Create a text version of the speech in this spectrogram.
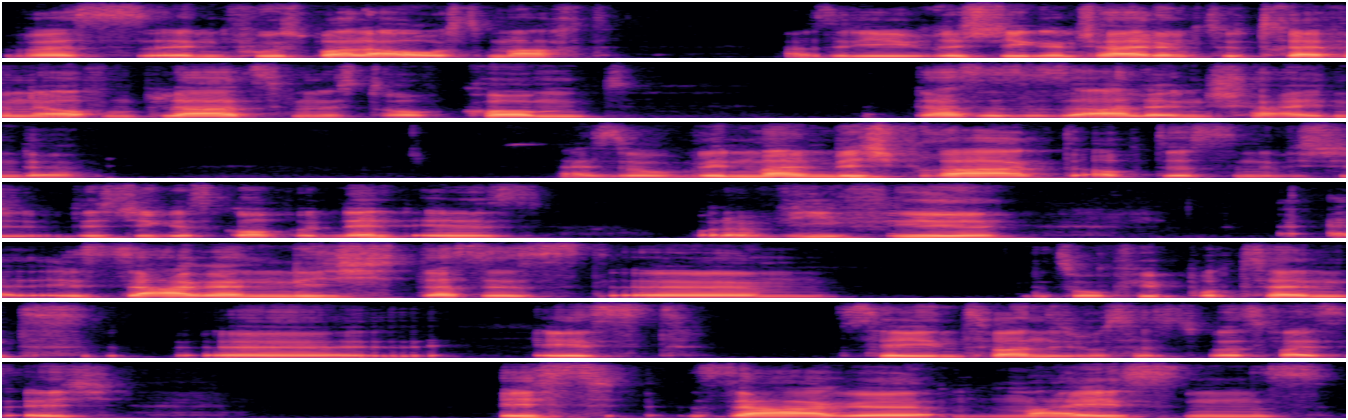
was ein Fußballer ausmacht. Also die richtige Entscheidung zu treffen auf dem Platz, wenn es drauf kommt, das ist das Allerentscheidende. Also wenn man mich fragt, ob das ein wichtiges Komponent ist oder wie viel, äh, ich sage nicht, dass es ähm, so viel Prozent äh, ist, 10, 20, was, was weiß ich. Ich sage meistens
